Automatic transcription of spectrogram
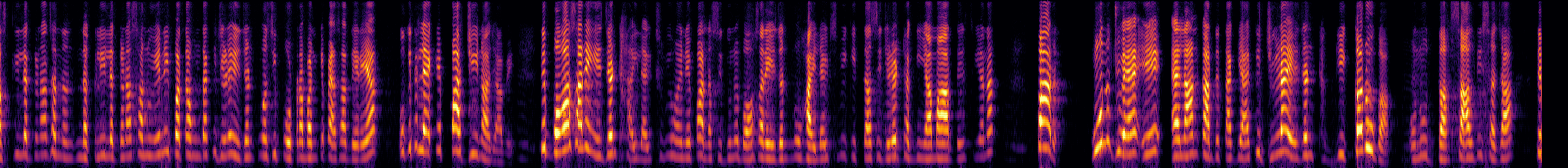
ਅਸਲੀ ਲੱਗਣਾ ਜਾਂ ਨਕਲੀ ਲੱਗਣਾ, ਸਾਨੂੰ ਇਹ ਨਹੀਂ ਪਤਾ ਹੁੰਦਾ ਕਿ ਜਿਹੜੇ ਏਜੰਟ ਨੂੰ ਅਸੀਂ ਪੋਟਰਾ ਬਣ ਕੇ ਪੈਸਾ ਦੇ ਰਹੇ ਆ ਉਹ ਕਿਤੇ ਲੈ ਕੇ ਭੱਜ ਹੀ ਨਾ ਜਾਵੇ। ਤੇ ਬਹੁਤ ਸਾਰੇ ਏਜੰਟ ਹਾਈਲਾਈਟਸ ਵੀ ਹੋਏ ਨੇ। ਭਾਨਾ ਸਿੱਧੂ ਨੇ ਬਹੁਤ ਸਾਰੇ ਏਜੰਟ ਨੂੰ ਹਾਈਲਾਈਟਸ ਵੀ ਕੀਤਾ ਸੀ ਜਿਹੜੇ ਠੱਗੀਆਂ ਮਾਰਦੇ ਸੀ ਹਨਾ। ਪਰ ਹੁਣ ਜੋ ਹੈ ਇਹ ਐਲਾਨ ਕਰ ਦਿੱਤਾ ਗਿਆ ਕਿ ਜਿਹੜਾ ਏਜੰਟ ਠੱਗੀ ਕਰੂਗਾ ਉਹਨੂੰ 10 ਸਾਲ ਦੀ ਸਜ਼ਾ ਤੇ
